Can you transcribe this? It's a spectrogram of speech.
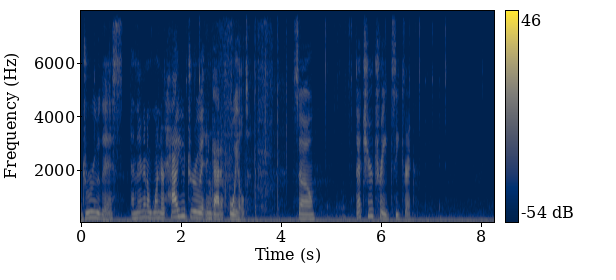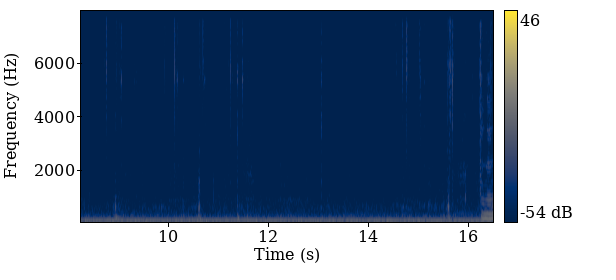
drew this, and they're going to wonder how you drew it and got it foiled. So, that's your trade secret. And then you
